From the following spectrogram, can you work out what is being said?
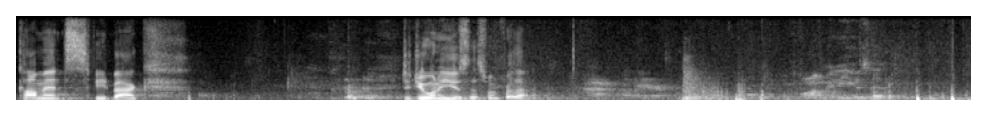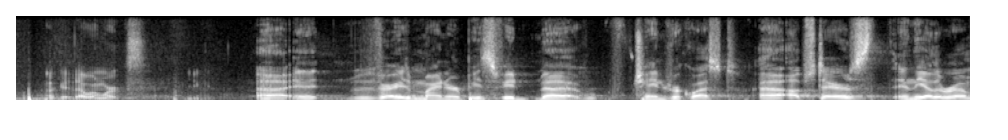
comments, feedback. Did you want to use this one for that? Okay, that one works. Uh, it was a very minor piece of feed, uh, change request. Uh, upstairs in the other room,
